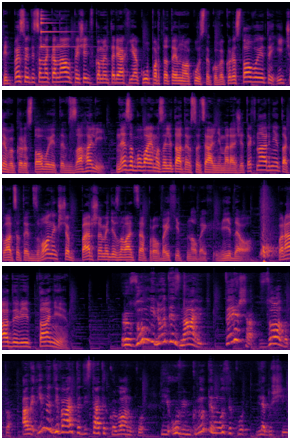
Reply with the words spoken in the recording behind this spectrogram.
Підписуйтеся на канал, пишіть в коментарях, яку портативну акустику використовуєте і чи використовуєте взагалі. Не забуваємо залітати в соціальні мережі Технарні та клацати дзвоник, щоб першими дізнаватися про вихід нових відео. Поради від Тані. Розумні люди знають, тиша золото, але іноді варто дістати колонку і увімкнути музику для душі.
